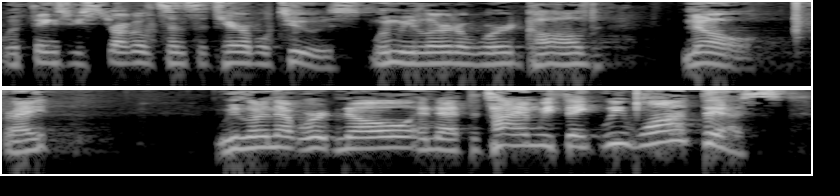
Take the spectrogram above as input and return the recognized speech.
with things we struggled since the terrible twos when we learn a word called no, right? We learn that word no and at the time we think we want this.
